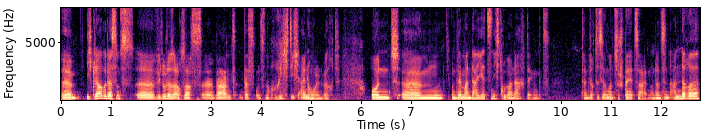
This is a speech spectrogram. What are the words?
Ähm, ich glaube, dass uns, äh, wie du das auch sagst, äh, Bernd, dass uns noch richtig einholen wird. Und, ähm, und wenn man da jetzt nicht drüber nachdenkt, dann wird es irgendwann zu spät sein. Und dann sind andere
